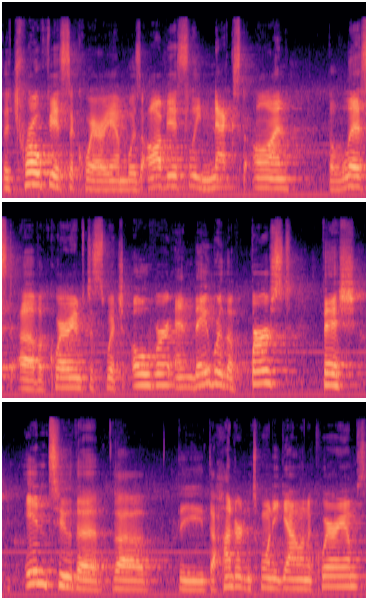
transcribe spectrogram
The Tropheus aquarium was obviously next on the list of aquariums to switch over and they were the first fish into the, the, the, the 120 gallon aquariums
